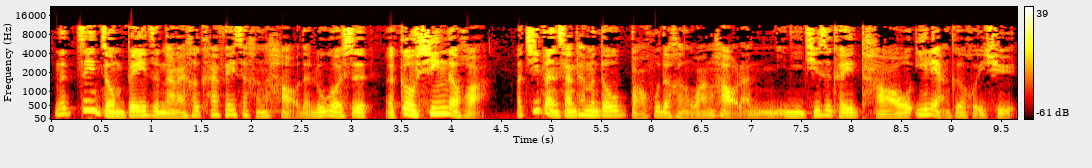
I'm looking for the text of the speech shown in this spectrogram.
那这种杯子拿来喝咖啡是很好的。如果是呃够新的话。啊，基本上他们都保护的很完好了。你你其实可以淘一两个回去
